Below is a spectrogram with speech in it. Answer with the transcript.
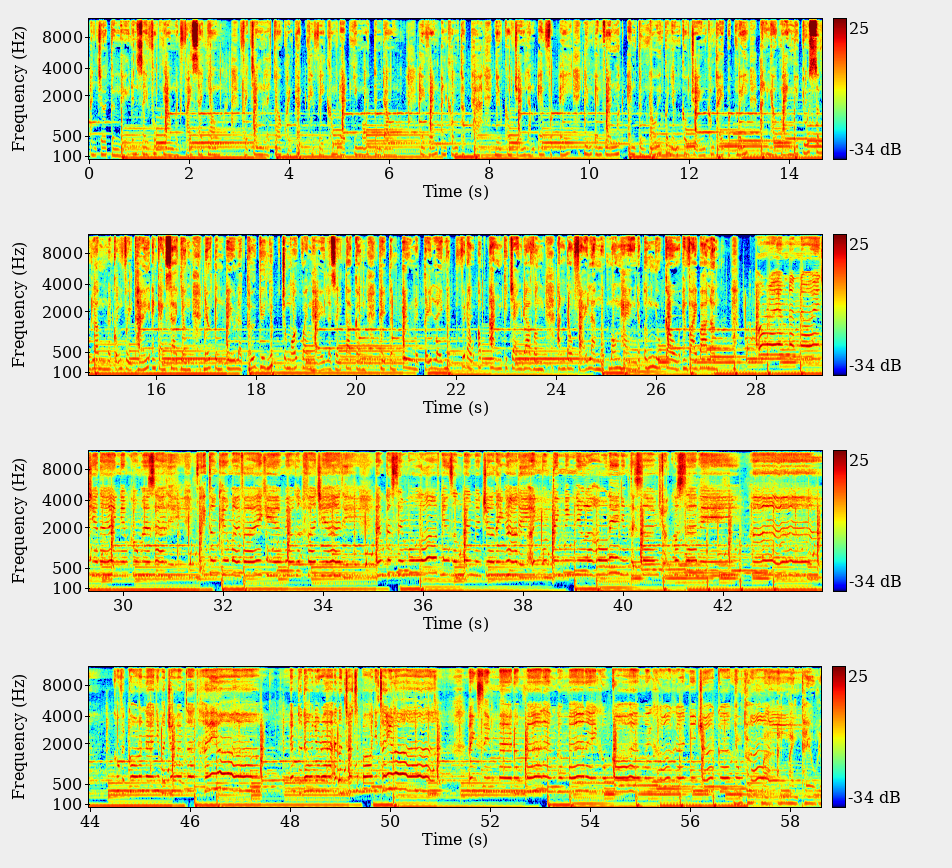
Anh chưa từng nghĩ đến giây phút nào mình phải xa nhau. Phải chăng là do khoảng cách hay vì không đẹp như mối tình? Mạn lâm Nên cũng vì thế em càng xa dần. Nếu tình yêu là thứ duy nhất trong mối quan hệ là gì ta cần, Thì tình yêu này tỷ lệ nghịch với đầu óc anh khi tràn ra vần. Anh đâu phải là một món hàng đáp ứng nhu cầu em vài ba lần.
